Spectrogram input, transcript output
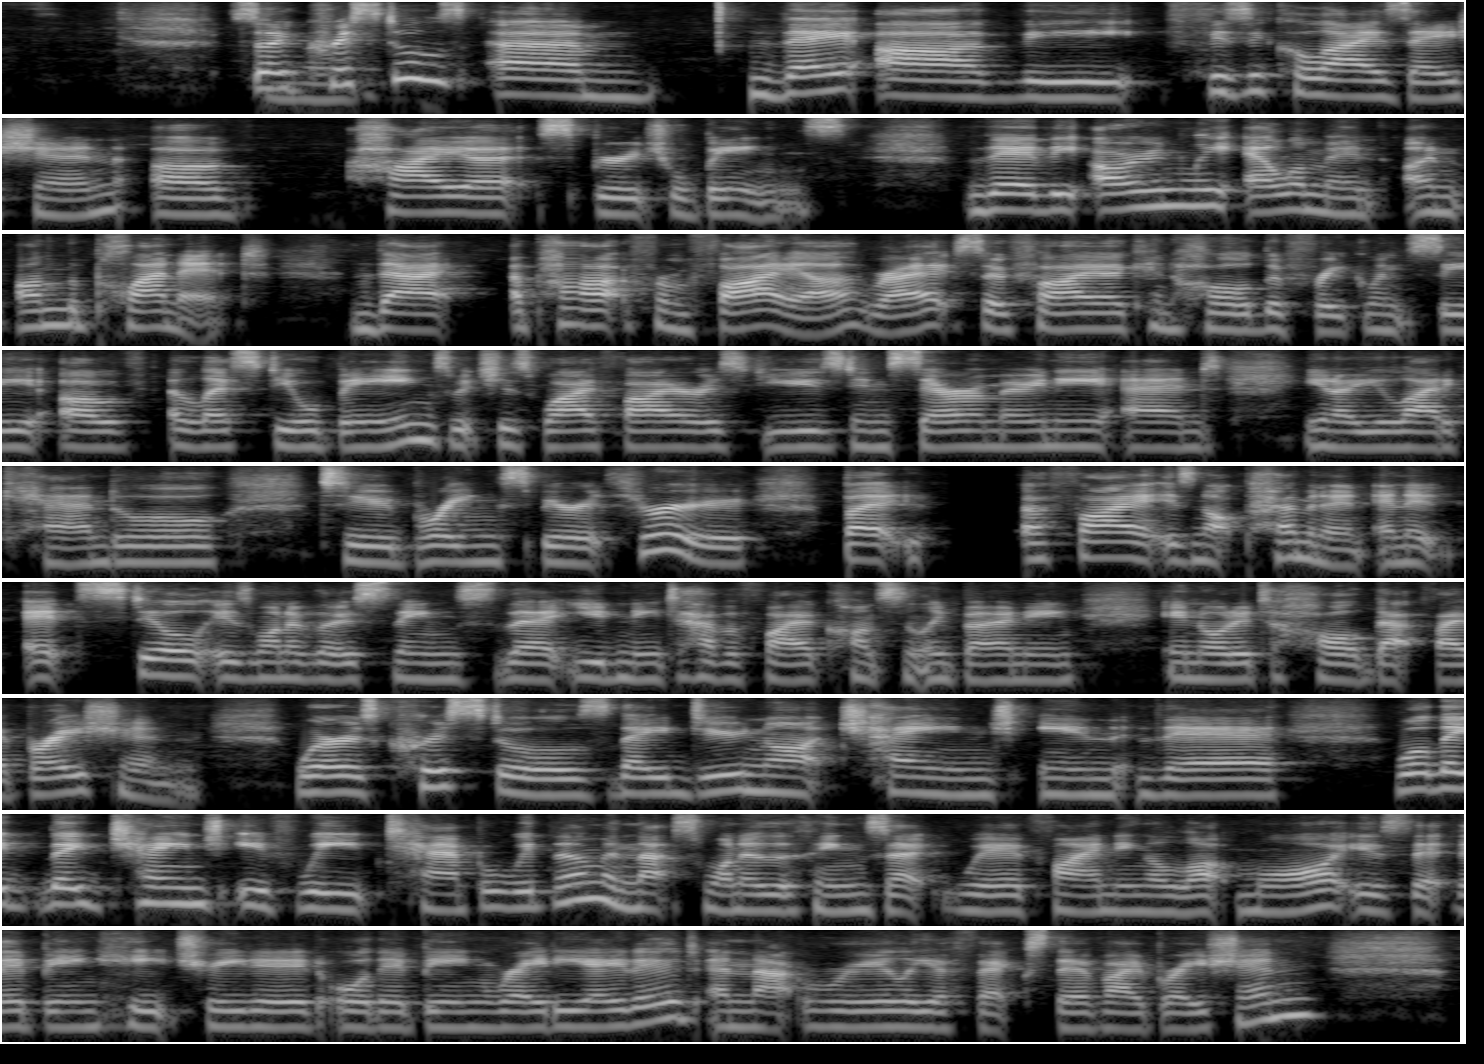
So yeah. crystals, um, they are the physicalization of higher spiritual beings. They're the only element on, on the planet that, apart from fire, right? So, fire can hold the frequency of celestial beings, which is why fire is used in ceremony and, you know, you light a candle to bring spirit through. But a fire is not permanent and it it still is one of those things that you'd need to have a fire constantly burning in order to hold that vibration. Whereas crystals they do not change in their well they they change if we tamper with them and that's one of the things that we're finding a lot more is that they're being heat treated or they're being radiated and that really affects their vibration.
